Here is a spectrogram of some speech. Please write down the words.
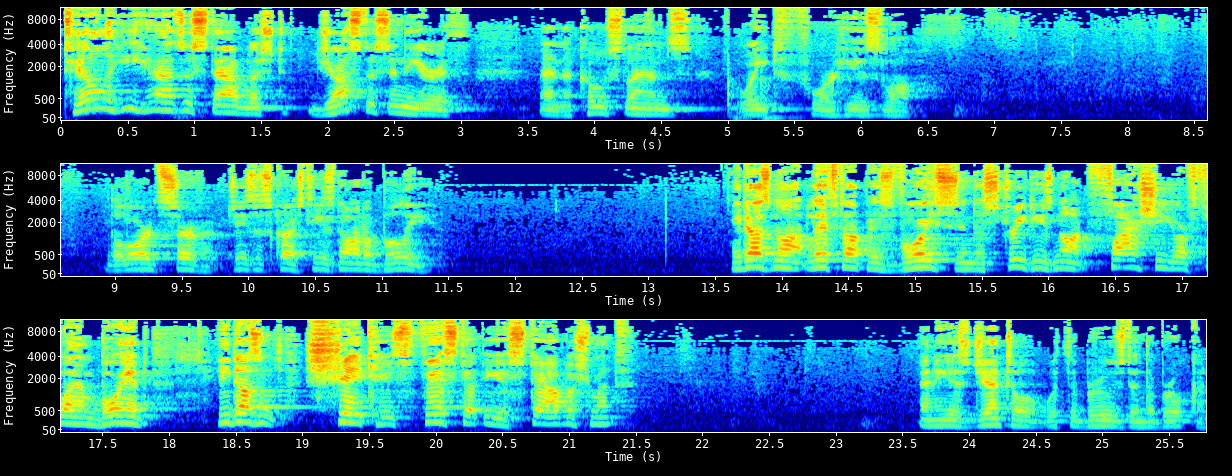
till he has established justice in the earth and the coastlands wait for his law. The Lord's servant, Jesus Christ, he's not a bully. He does not lift up his voice in the street. He's not flashy or flamboyant. He doesn't shake his fist at the establishment. And he is gentle with the bruised and the broken.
